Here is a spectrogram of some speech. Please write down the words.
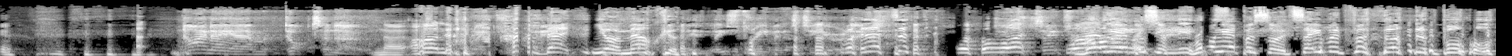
9 a.m. Doctor No. No. Oh no. that, yo, Malcolm. At least three minutes to urinate. That's a- what? Why wrong episode. watching? Wrong episode. Save it for Thunderball.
